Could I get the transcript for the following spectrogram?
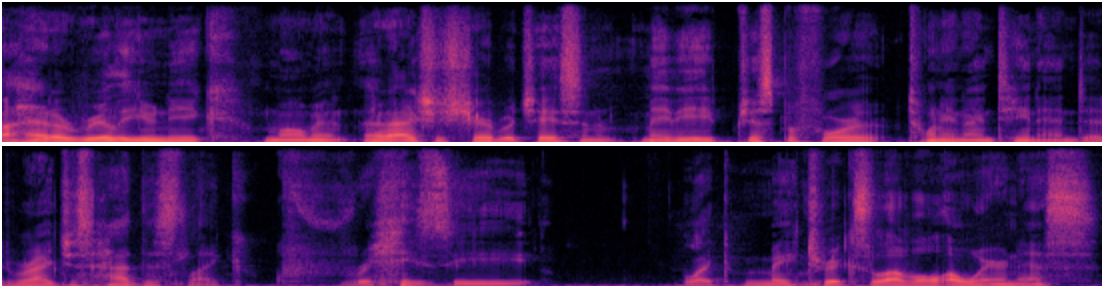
I had a really unique moment that I actually shared with Jason, maybe just before 2019 ended, where I just had this like crazy, like matrix level awareness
